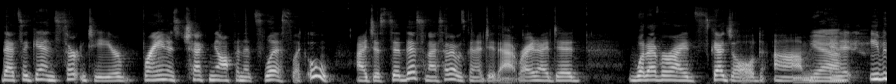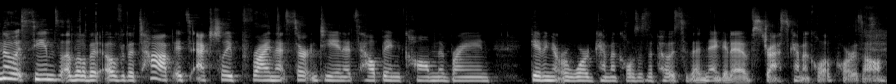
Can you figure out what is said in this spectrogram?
that's again certainty. Your brain is checking off in its list, like, oh, I just did this and I said I was going to do that, right? I did whatever I'd scheduled. Um, Yeah. And it, even though it seems a little bit over the top, it's actually providing that certainty and it's helping calm the brain, giving it reward chemicals as opposed to the negative stress chemical of cortisol.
